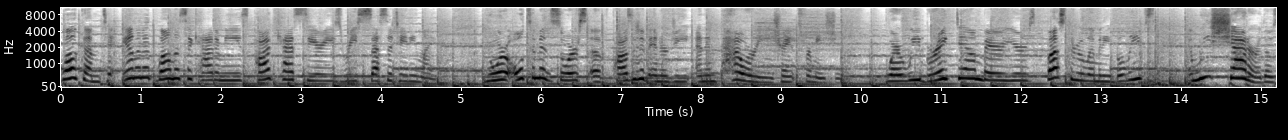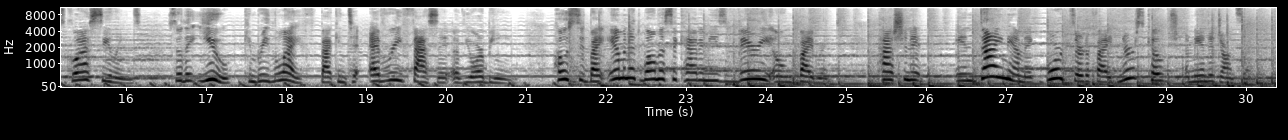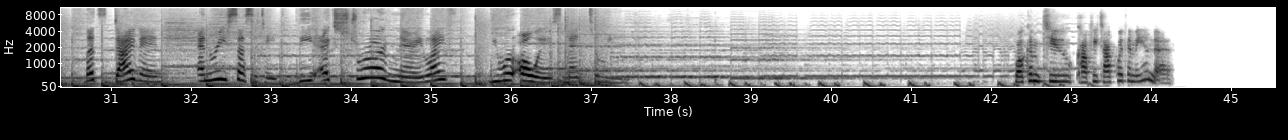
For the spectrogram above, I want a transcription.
Welcome to Amaneth Wellness Academy's podcast series, Resuscitating Life, your ultimate source of positive energy and empowering transformation, where we break down barriers, bust through limiting beliefs, and we shatter those glass ceilings so that you can breathe life back into every facet of your being. Hosted by Amaneth Wellness Academy's very own vibrant, passionate, and dynamic board certified nurse coach Amanda Johnsen. Let's dive in and resuscitate the extraordinary life you were always meant to lead. Welcome to Coffee Talk with Amanda.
